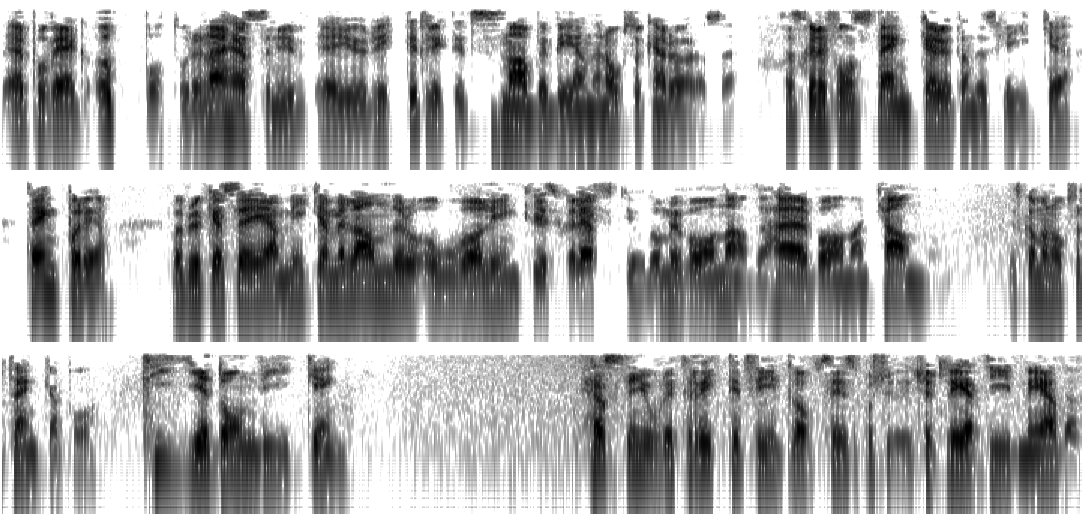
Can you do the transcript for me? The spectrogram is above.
är på väg uppåt. Och den här hästen är ju, är ju riktigt, riktigt snabb i benen också, kan röra sig. Sen ska ni få en stänkare utan dess like. Tänk på det. Vad brukar jag säga? Mikael Melander och Ova Lindqvist, Skellefteå, de är vana. Den här banan kan de. Det ska man också tänka på. 10 Don Viking. Hästen gjorde ett riktigt fint lopp sist på 23 tid medel.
